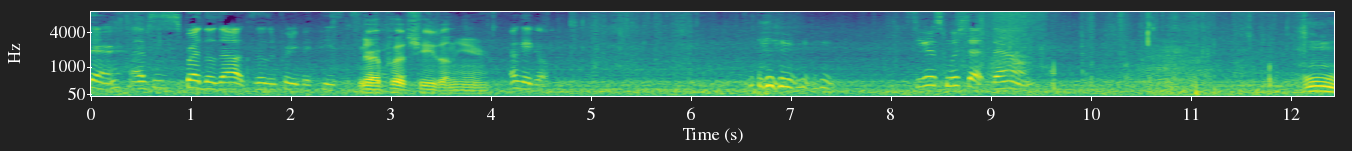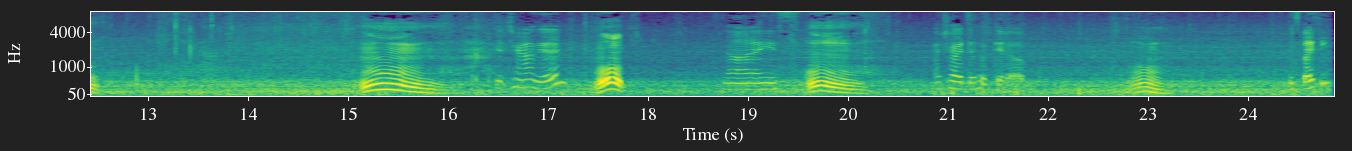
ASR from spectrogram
there. I have to spread those out because those are pretty big pieces. Yeah, I put cheese on here. Okay, go. so you gotta smush that down. Mmm. Mmm. Did it turn out good? Look. Nice. Mmm. I tried to hook it up. Mmm. It's spicy?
